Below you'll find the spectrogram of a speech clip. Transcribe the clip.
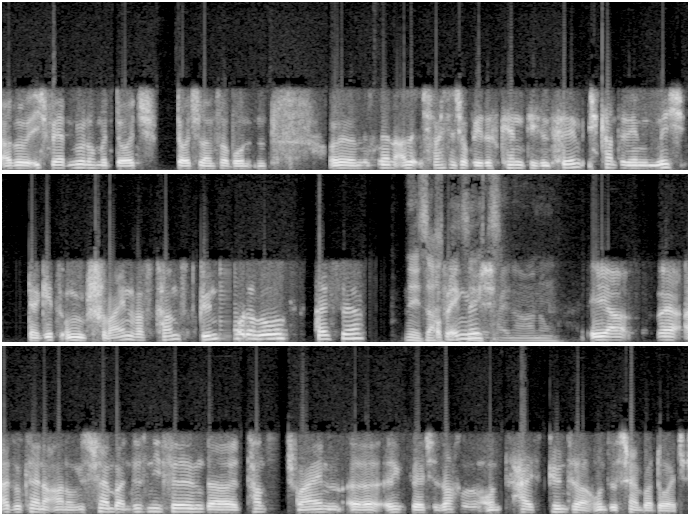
Also ich werde nur noch mit Deutsch, Deutschland verbunden. Ähm, ich nenne alle, ich weiß nicht, ob ihr das kennt, diesen Film. Ich kannte den nicht. Da geht es um ein Schwein, was tanzt. Günther oder so heißt der. Nee, sagt Auf Englisch? nichts. Keine Ahnung. Ja, äh, also keine Ahnung. Ist scheinbar ein Disney-Film, da tanzt ein Schwein äh, irgendwelche Sachen und heißt Günther und ist scheinbar deutsch.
